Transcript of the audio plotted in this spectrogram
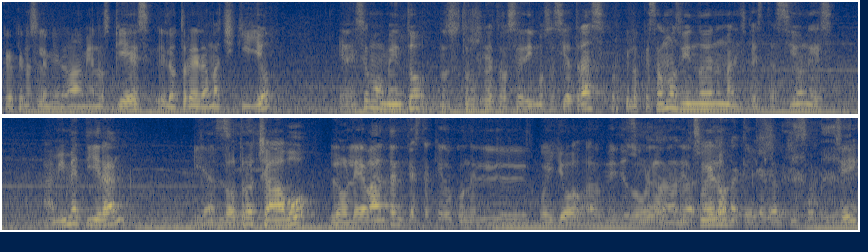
creo que no se le miraba bien los pies, el otro era más chiquillo. En ese momento nosotros retrocedimos hacia atrás porque lo que estamos viendo eran manifestaciones. A mí me tiran y al otro chavo lo levantan que hasta quedó con el cuello medio doblado en el suelo. que cayó al piso, Sí.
